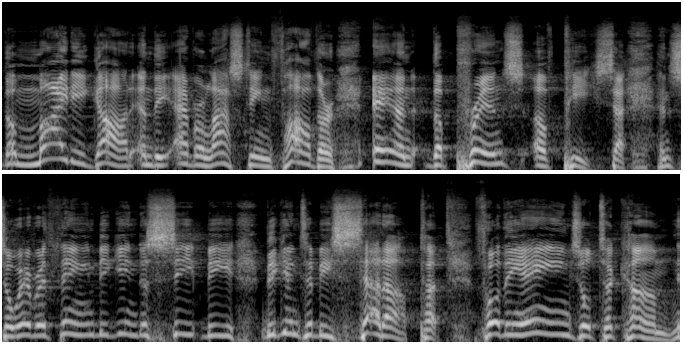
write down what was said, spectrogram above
the mighty God, and the everlasting Father, and the Prince of Peace. And so everything begin to see, be, begin to be set up for the angel to come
